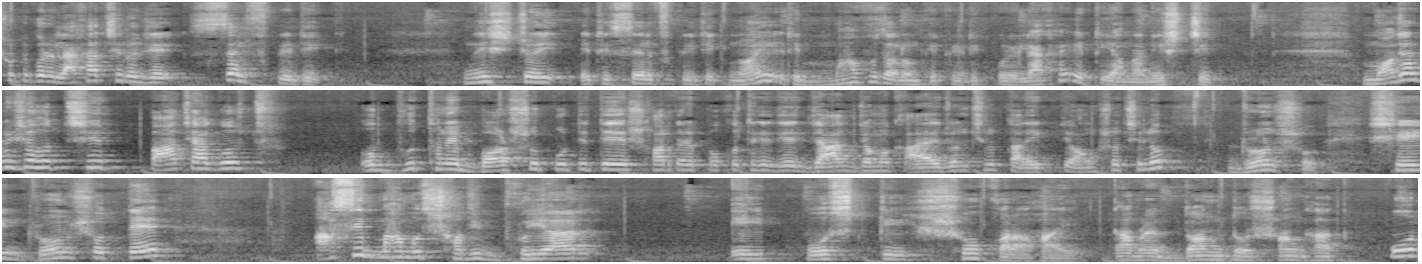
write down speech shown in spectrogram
ছোট করে লেখা ছিল যে সেলফ ক্রিটিক নিশ্চয়ই এটি সেলফ ক্রিটিক নয়, এটি মাহফুজ আলমকে ক্রিটিক করে লেখা, এটি আমরা নিশ্চিত। মজার বিষয় হচ্ছে, পাঁচ আগস্ট অভ্যুত্থানের বর্ষপূর্তিতে সরকারের পক্ষ থেকে যে জাঁকজমক আয়োজন ছিল, তার একটি অংশ ছিল ড্রোন শো সেই ড্রোন শোতে আসিফ মাহমুদ সজীব ভুইয়ার এই পোস্টটি শো করা হয়। তার দ্বন্দ্ব, সংঘাত কোন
